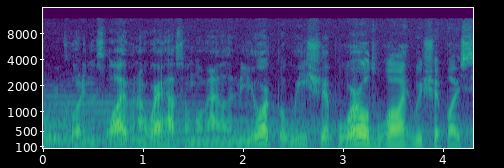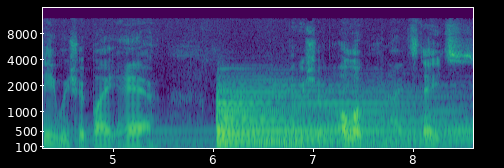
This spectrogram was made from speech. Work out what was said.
We're recording this live in our warehouse on Long Island, New York, but we ship worldwide. We ship by sea, we ship by air, and we ship all over the United States.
